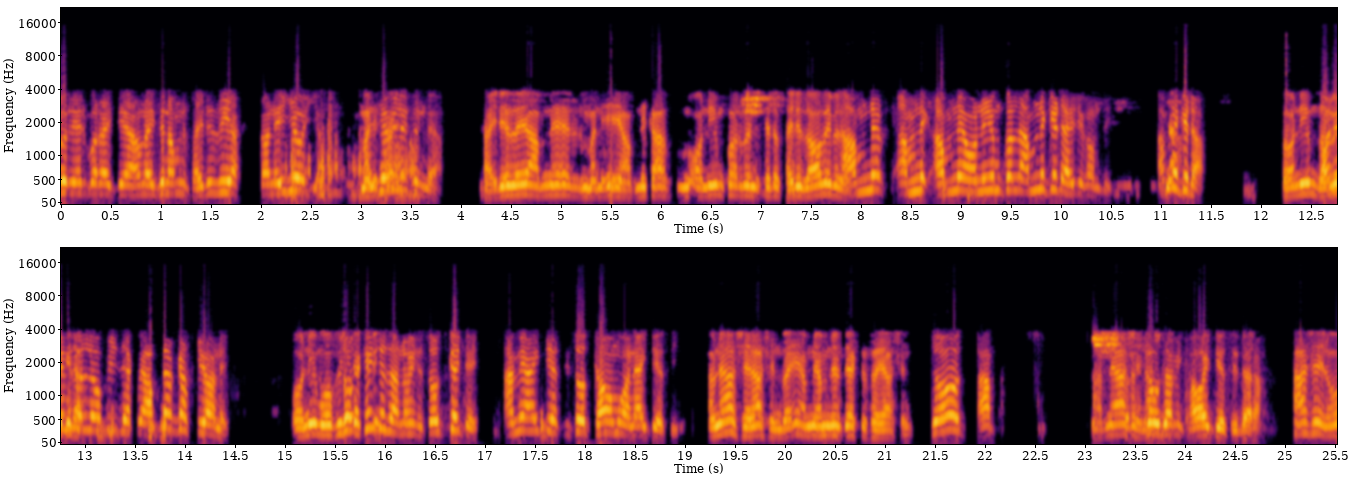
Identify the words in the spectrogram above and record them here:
করে এরপর আইতে এখন আইছেন আপনি সাইডে দিয়া কারণ এই হইয়া মানে সাইডে যাই আপনার মানে আপনি কাজ অনিয়ম করবেন সেটা সাইডে যাওয়া যাবে না। আপনি আপনি আপনি অনিয়ম করলে আপনি কেটা হাইটে কম দিই আপনি কেটা অনিয়ম অনিয়ম করলে অফিস দেখবে আপনার কাজ কি অনেক? অনিয়ম অফিস দেখতে জানো হইনি? চোদ খাইতে আমি আইতে আছি চোদ খাওয়া মনে আইতে আছি। আপনি আসেন আসেন ভাই আপনি আপনি দেখতে চাই আসেন। চোদ আপ- আপনি আসেন চোদ আমি খাওয়াইতে আছি দাঁড়া। আসেন ও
